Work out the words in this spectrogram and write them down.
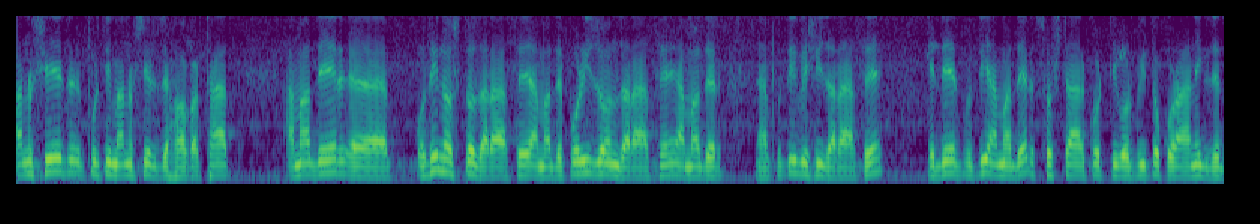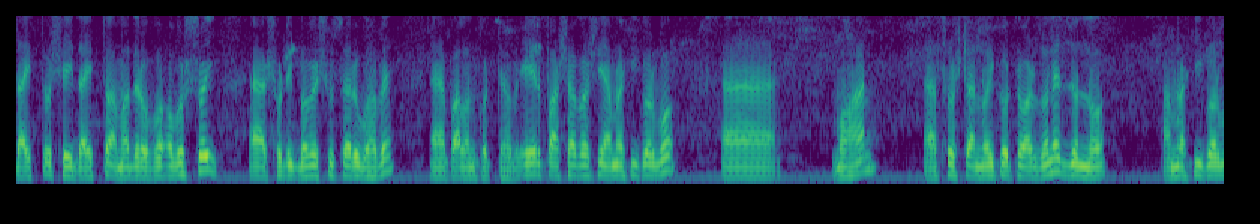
মানুষের প্রতি মানুষের যে হক, অর্থাৎ আমাদের অধীনস্থ যারা আছে, আমাদের পরিজন যারা আছে, আমাদের প্রতিবেশী যারা আছে এদের প্রতি আমাদের স্রষ্টার কর্তৃক অর্পিত কোরআনিক যে দায়িত্ব, সেই দায়িত্ব আমাদের অবশ্যই সঠিকভাবে, সুচারুভাবে পালন করতে হবে। এর পাশাপাশি আমরা কি করব? মহান স্রষ্টার নৈকট্য অর্জনের জন্য আমরা কি করব?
